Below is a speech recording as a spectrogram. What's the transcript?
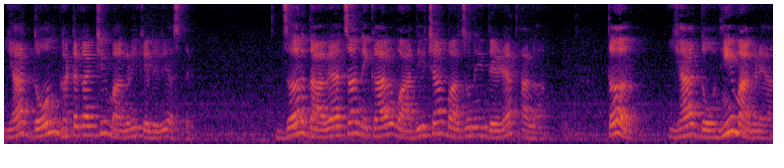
ह्या दोन घटकांची मागणी केलेली असते. जर दाव्याचा निकाल वादीच्या बाजूने देण्यात आला तर ह्या दोन्ही मागण्या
